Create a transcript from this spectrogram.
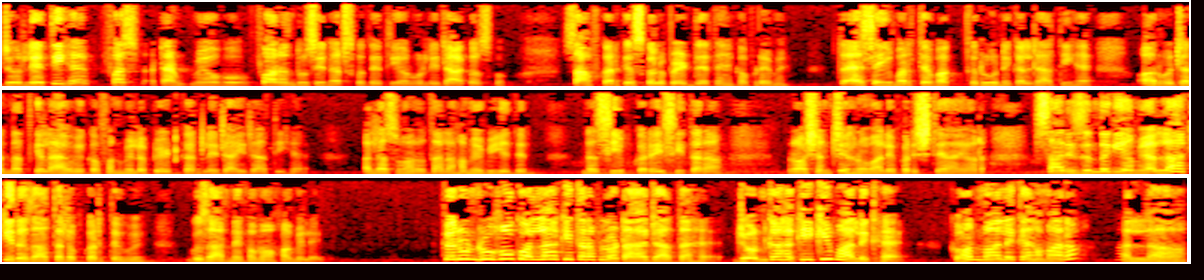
جو لیتی ہے فرسٹ اٹمپٹ میں وہ فوراً دوسری نرس کو دیتی ہے اور وہ لے جا کے اس کو صاف کر کے اس کو لپیٹ دیتے ہیں کپڑے میں۔ تو ایسے ہی مرتے وقت روح نکل جاتی ہے اور وہ جنت کے لائے ہوئے کفن میں لپیٹ کر لے جائی جاتی ہے۔ اللہ سبحانہ تعالیٰ ہمیں بھی یہ دن نصیب کرے اسی طرح۔ روشن چہروں والے فرشتے آئے اور ساری زندگی ہمیں اللہ کی رضا طلب کرتے ہوئے گزارنے کا موقع ملے۔ پھر ان روحوں کو اللہ کی طرف لوٹایا جاتا ہے، جو ان کا حقیقی مالک ہے۔ کون مالک ہے ہمارا؟ اللہ۔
